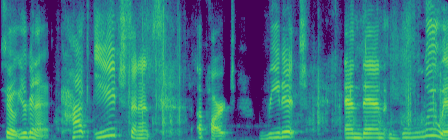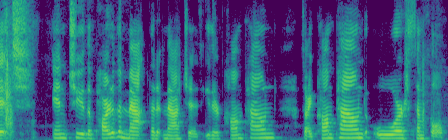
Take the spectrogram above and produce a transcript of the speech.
So you're to cut each sentence apart, read it, and then glue it into the part of the mat that it matches, either compound, sorry, compound or simple.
